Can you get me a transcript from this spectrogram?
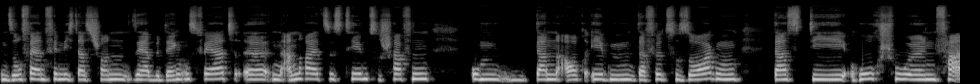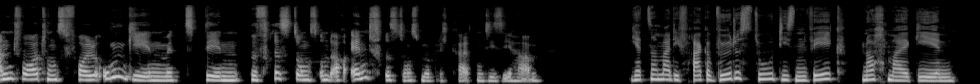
Insofern finde ich das schon sehr bedenkenswert, äh, ein Anreizsystem zu schaffen, um dann auch eben dafür zu sorgen, dass die Hochschulen verantwortungsvoll umgehen mit den Befristungs- und auch Entfristungsmöglichkeiten, die sie haben. Jetzt nochmal die Frage, würdest du diesen Weg nochmal gehen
